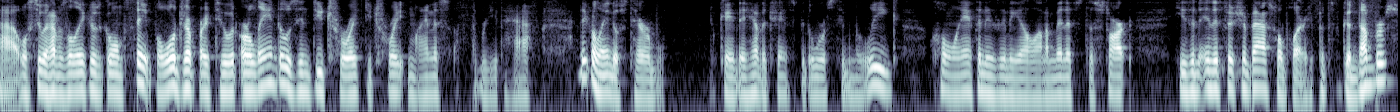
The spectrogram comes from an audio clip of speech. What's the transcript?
Uh, we'll see what happens. To the Lakers Golden State, but we'll jump right to it. Orlando's in Detroit. Detroit minus three and a half. I think Orlando's terrible. Okay, they have a chance to be the worst team in the league. Cole Anthony's going to get a lot of minutes to start. He's an inefficient basketball player. He puts up good numbers,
